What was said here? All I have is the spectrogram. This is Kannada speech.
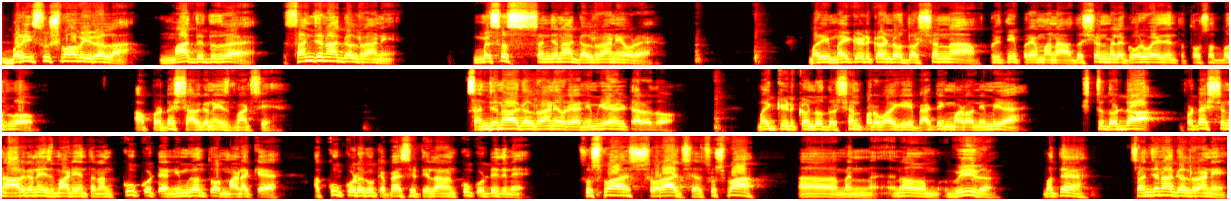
ಬರೀ ಸುಷ್ಮಾವೇ ಇರಲ್ಲ. ಮಾತಿದ್ರೆ ಸಂಜನಾ ಗಲ್ರಾಣಿ ಮಿಸಸ್ ಸಂಜನಾ ಗಲ್ರಾಣಿ ಅವರೇ. ಬರೀ ಮೈಕ್ ಹಿಡ್ಕೊಂಡು ದರ್ಶನ್ನ ಪ್ರೀತಿ, ಪ್ರೇಮನ ದರ್ಶನ್ ಮೇಲೆ ಗೌರವ ಇದೆ ಅಂತ ತೋರ್ಸೋದ್ ಬದಲು ಆ ಪ್ರೊಟೆಸ್ಟ್ ಆರ್ಗನೈಸ್ ಮಾಡಿಸಿ. ಸಂಜನಾ ಗಲ್ರಾಣಿ ಅವರೇ, ನಿಮ್ಗೆ ಹೇಳ್ತಾ ಇರೋದು, ಮೈಕ್ ಹಿಡ್ಕೊಂಡು ದರ್ಶನ್ ಪರವಾಗಿ ಬ್ಯಾಟಿಂಗ್ ಮಾಡೋ ನಿಮ್ಗೆ ಇಷ್ಟು ದೊಡ್ಡ ಪ್ರೊಟೆಸ್ಟ್ ಆರ್ಗನೈಸ್ ಮಾಡಿ ಅಂತ ನಾನು ಕೂಗ್ ಕೊಟ್ಟೆ ನಿಮ್ಗಂತೂ ಮಾಡಕ್ಕೆ ಆ ಕೂಗ್ ಕೊಡೋಕ್ಕೂ ಕೆಪಾಸಿಟಿ ಇಲ್ಲ ನಾನು ಕೂಗ್ ಕೊಟ್ಟಿದ್ದೀನಿ. ಸುಷ್ಮಾ ಸ್ವರಾಜ್, ಸುಷ್ಮಾ ಮೀನ್, ಏನೋ, ವೀರ್, ಮತ್ತೆ ಸಂಜನಾ ಗಲ್ರಾಣಿ,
